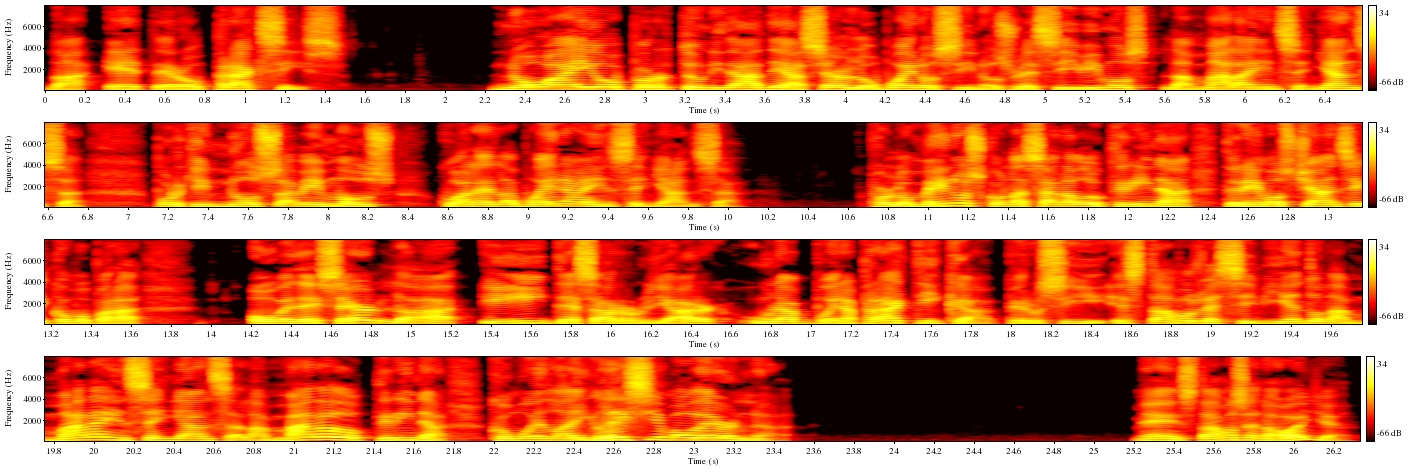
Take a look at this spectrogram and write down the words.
la heteropraxis. No hay oportunidad de hacer lo bueno si nos recibimos la mala enseñanza, porque no sabemos cuál es la buena enseñanza. Por lo menos con la sana doctrina tenemos chance como para obedecerla y desarrollar una buena práctica. Pero si estamos recibiendo la mala enseñanza, la mala doctrina, como en la iglesia moderna, estamos en la olla,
